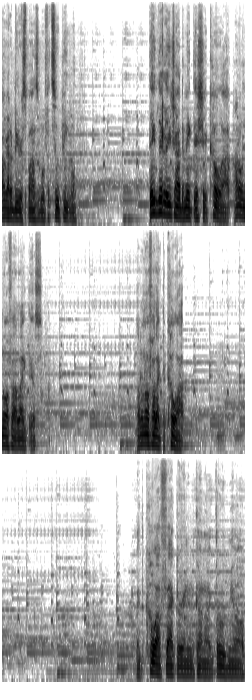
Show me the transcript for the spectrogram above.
I got to be responsible for two people. They literally tried to make this shit co-op. I don't know if I like this. I don't know if I like the co-op. Like the co-op factor and it kind of like throws me off.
